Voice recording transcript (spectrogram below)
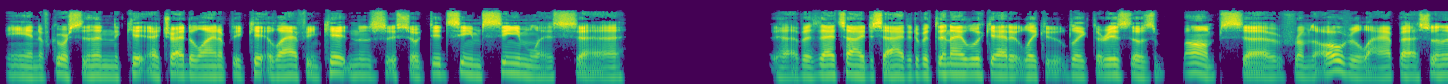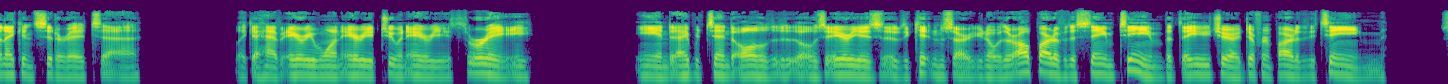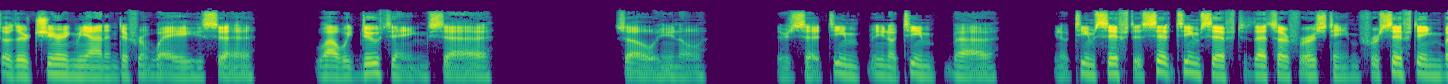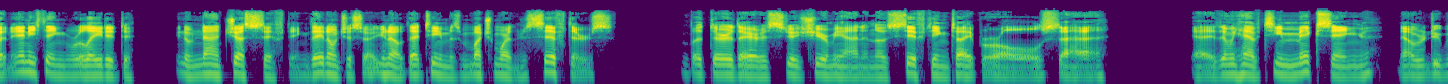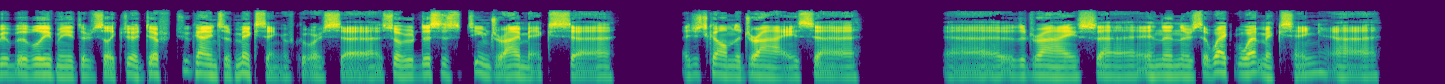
and of course, then the kid, I tried to line up the kid, laughing kittens. So it did seem seamless. Uh, uh, but that's how I decided. But then I look at it like, like there is those bumps, uh, from the overlap. Uh, so then I consider it, uh, like I have area one, area two, and area three and I pretend all those areas of the kittens are, you know, they're all part of the same team, but they each are a different part of the team. So they're cheering me on in different ways uh, while we do things. Uh, so you know, there's a team, you know, team, uh, you know, team sift, is team sift. That's our first team for sifting, but anything related to, you know, not just sifting. They don't just, uh, you know, that team is much more than sifters but they're there to cheer me on in those sifting type roles. Uh, uh, then we have team mixing. Now, believe me, there's like two kinds of mixing, of course. Uh, so this is team dry mix. Uh, I just call them the dries, uh, uh, the dries. and then there's the wet, wet mixing. and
